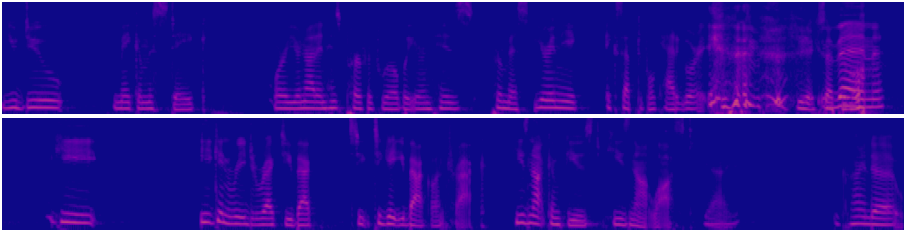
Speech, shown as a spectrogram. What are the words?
you do make a mistake or you're not in his perfect will, but you're in his permiss you're in the acceptable category. The acceptable. then he he can redirect you back to, to get you back on track. He's not confused. He's not lost. Yeah. Kind of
